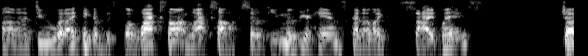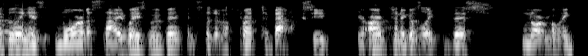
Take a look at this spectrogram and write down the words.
uh do what i think of as the wax on wax off. So if you move your hands kind of like sideways juggling is more of a sideways movement instead of a front to back. So you, your arm kind of goes like this normally.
